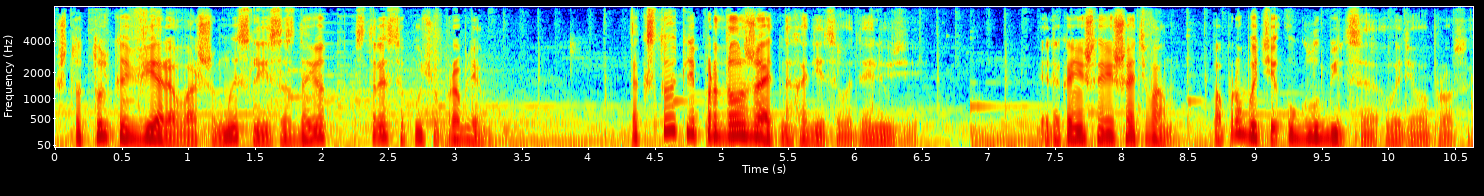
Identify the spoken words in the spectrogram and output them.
что только вера в ваши мысли и создает стресс и кучу проблем. Так стоит ли продолжать находиться в этой иллюзии? Это, конечно, решать вам. Попробуйте углубиться в эти вопросы.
